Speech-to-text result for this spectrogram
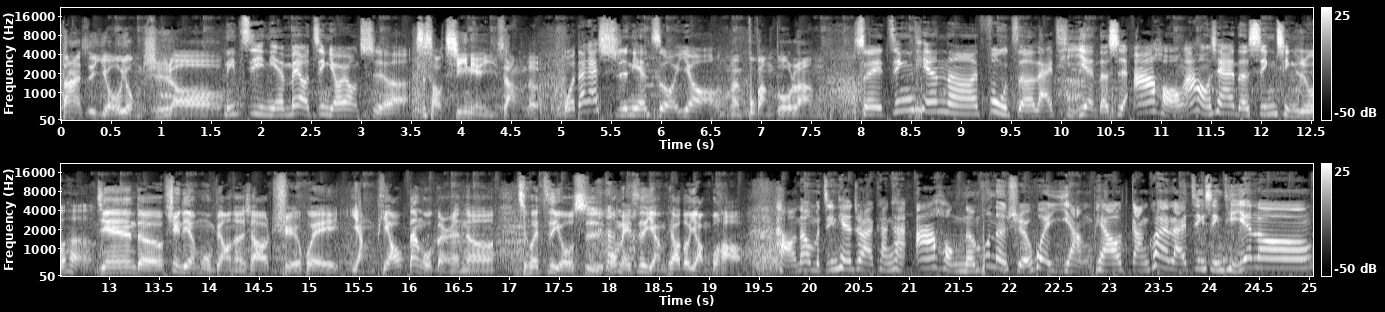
当然是游泳池喽。你几年没有进游泳池了？至少七年以上了。我大概十年左右。我们不妨多让。所以今天呢，负责来体验的是阿红。阿红现在的心情如何？今天的训练目标呢是要学会仰漂，但我本人呢只会自由式，我每次仰漂都仰不好。好，那我们今天就来看看阿宏。能不能学会仰漂？赶快来进行体验喽！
